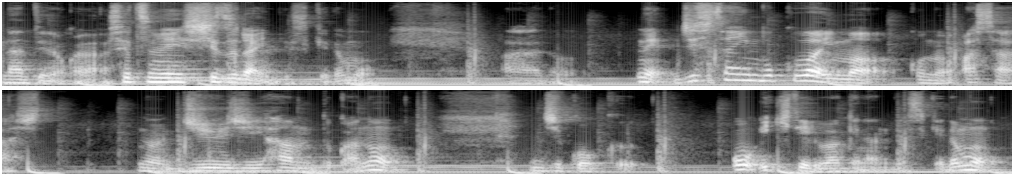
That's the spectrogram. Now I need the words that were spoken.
なんていうのかな、説明しづらいんですけども、あのね、実際に僕は今、この朝の10時半とかの時刻を生きてるわけなんですけども、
